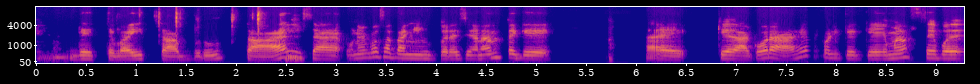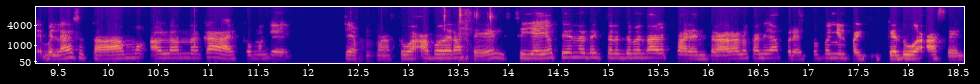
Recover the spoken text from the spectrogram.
de este país está brutal, o sea, una cosa tan impresionante que, que da coraje, porque qué más se puede, ¿verdad? Eso estábamos hablando acá, es como que, ¿qué más tú vas a poder hacer? Si ellos tienen detectores de metales para entrar a la localidad, pero esto fue en el país, ¿qué tú vas a hacer?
